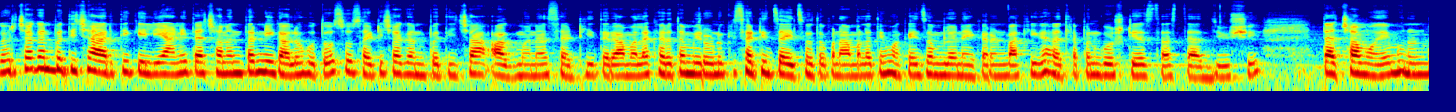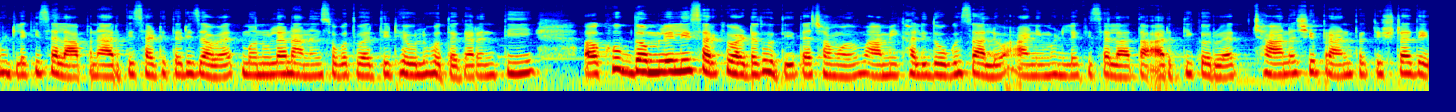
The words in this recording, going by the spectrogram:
घरच्या गणपतीची आरती केली आणि त्याच्यानंतर निघालो होतो सोसायटीच्या गणपतीच्या आगमनासाठी. तर आम्हाला खरं तर मिरवणुकीसाठीच जायचं होतं पण आम्हाला तेव्हा काही जमलं नाही कारण बाकी घरातल्या पण गोष्टी असतात त्याच दिवशी. त्याच्यामुळे म्हणून म्हटलं की चला आपण आरतीसाठी तरी जाऊयात. मनूला नानांसोबत वरती ठेवलं होतं कारण ती खूप दमलेली सारखी वाटत होती. त्याच्यामुळे मग आम्ही खाली दोघं चालो आणि म्हटलं की चला आता आरती करूयात. छान अशी प्राणप्रतिष्ठा दे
